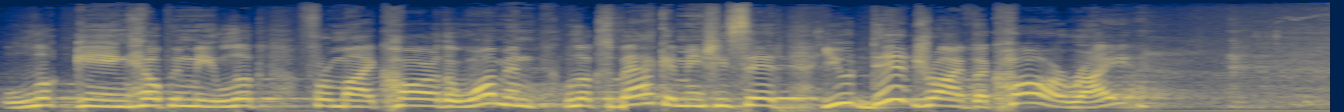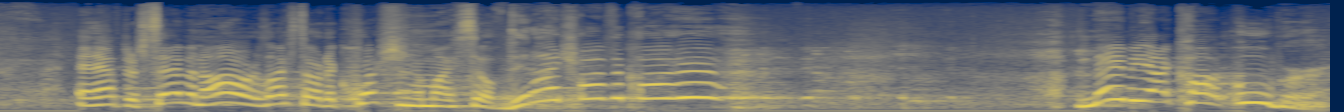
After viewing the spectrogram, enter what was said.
looking, helping me look for my car, the woman looks back at me and she said, You did drive the car, right? And after seven hours, I started questioning myself Did I drive the car here? Maybe I caught Uber.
